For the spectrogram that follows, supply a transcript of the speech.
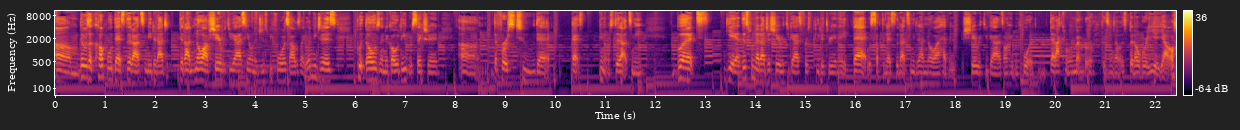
um, there was a couple that stood out to me that I that I know I've shared with you guys here on the juice before. So I was like, let me just put those in the go deeper section um, the first two that that you know stood out to me. But yeah, this one that I just shared with you guys, First Peter three and eight, that was something that stood out to me that I know I haven't shared with you guys on here before that I can remember because you know it's been over a year, y'all.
